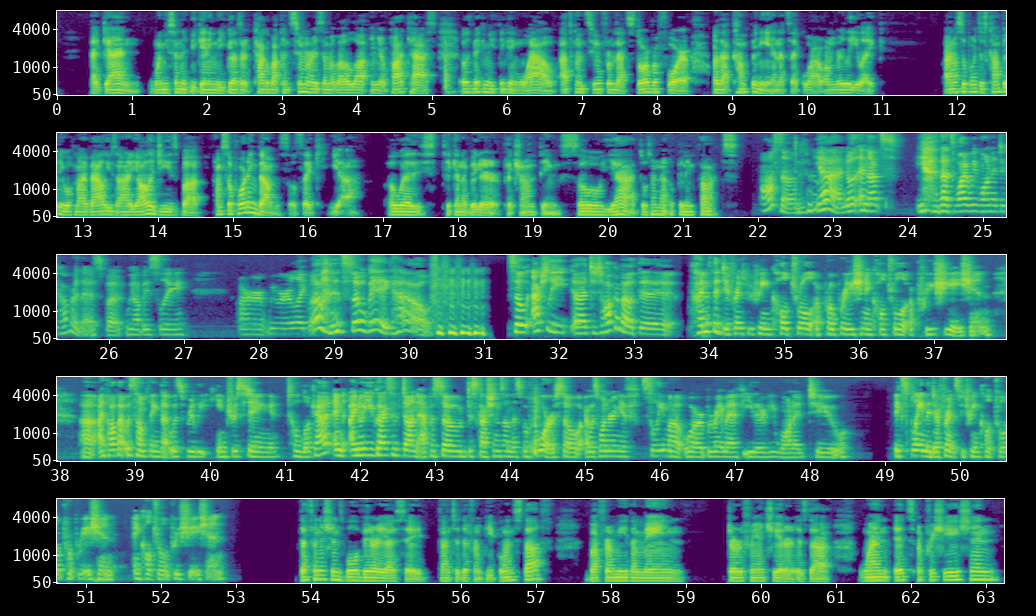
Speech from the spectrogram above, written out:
again, when you said in the beginning that you guys are talk about consumerism about a lot in your podcast, it was making me thinking, wow, I've consumed from that store before or that company. And it's like, wow, I'm really like, I don't support this company with my values and ideologies, but I'm supporting them. So it's like, yeah, always taking a bigger picture on things. So yeah, those are my opening thoughts. Awesome. Yeah, no, and that's, yeah, that's why we wanted to cover this, but we obviously are we were like, well, it's so big. How? so actually, uh, to talk about the kind of the difference between cultural appropriation and cultural appreciation, uh, I thought that was something that was really interesting to look at. And I know you guys have done episode discussions on this before, so I was wondering if Salima or Burema, if either of you wanted to explain the difference between cultural appropriation and cultural appreciation. Definitions will vary, I say, down to different people and stuff. But for me, the main differentiator is that when it's appreciation,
